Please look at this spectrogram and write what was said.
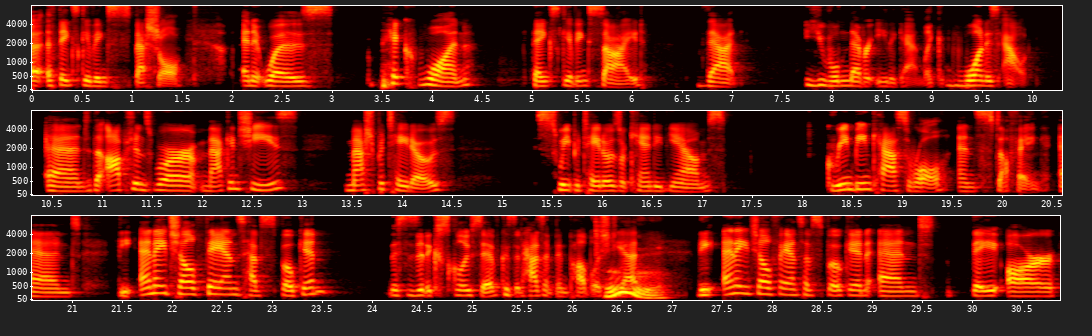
a a Thanksgiving special, and it was pick one Thanksgiving side that you will never eat again. Like one is out. And the options were mac and cheese, mashed potatoes, sweet potatoes or candied yams, green bean casserole, and stuffing. And the NHL fans have spoken. This is an exclusive because it hasn't been published yet. The NHL fans have spoken and they are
